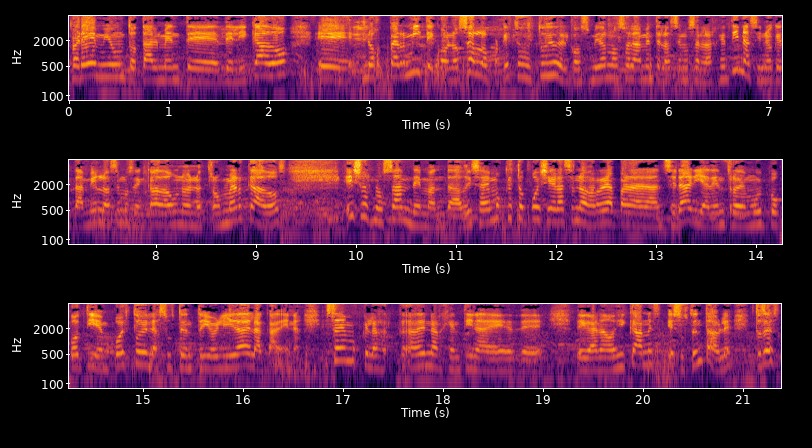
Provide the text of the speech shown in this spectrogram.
premium totalmente delicado, eh, nos permite conocerlo, porque estos estudios del consumidor no solamente lo hacemos en la Argentina, sino que también lo hacemos en cada uno de nuestros mercados. Ellos nos han demandado y sabemos que esto puede llegar a ser una barrera para la lanceraria dentro de muy poco tiempo, esto de la sustentabilidad de la cadena. Y sabemos que la cadena argentina de, de ganados y carnes es sustentable, entonces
